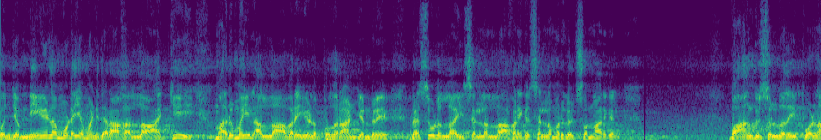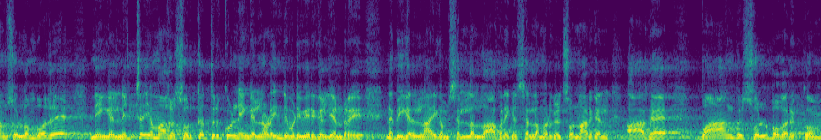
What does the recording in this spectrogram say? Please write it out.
கொஞ்சம் நீளமுடைய மனிதராக அல்லாஹ் ஆக்கி மறுமையில் அல்லாஹ் அவரை எழுப்புகிறான் என்று ரசூலுல்லாய் செல்லல்லாஹ் அலைஹி செல்லமர்கள் சொன்னார்கள். வாங்கு சொல்வதைப் போல் நாம் சொல்லும்போது நீங்கள் நிச்சயமாக சொர்க்கத்திற்குள் நீங்கள் நுழைந்து விடுவீர்கள் என்று நபிகள் நாயகம் செல்லல்லாஹ் செல்லமர்கள் சொன்னார்கள். ஆக வாங்கு சொல்பவருக்கும்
